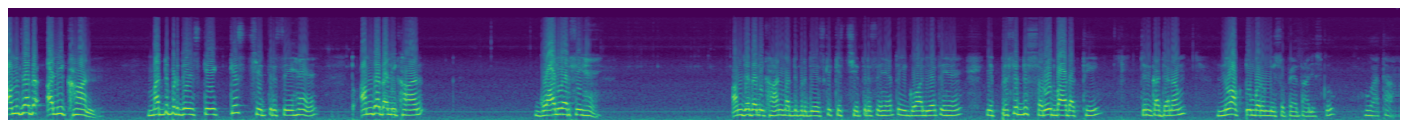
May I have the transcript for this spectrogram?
अमजद अली खान मध्य प्रदेश के किस क्षेत्र से हैं? तो अमजद अली खान ग्वालियर से हैं। अमजद अली खान मध्य प्रदेश के किस क्षेत्र से हैं? तो ये ग्वालियर से हैं। ये प्रसिद्ध सरोद वादक थी, जिनका जन्म 9 अक्टूबर 1945 को हुआ था।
